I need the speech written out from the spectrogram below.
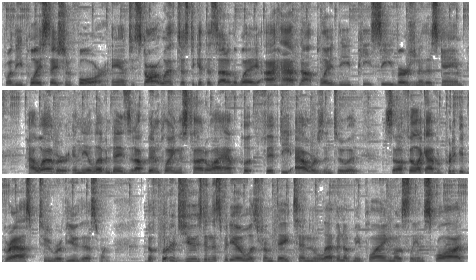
for the PlayStation 4. And to start with, just to get this out of the way, I have not played the PC version of this game. However, in the 11 days that I've been playing this title, I have put 50 hours into it, so I feel like I have a pretty good grasp to review this one. The footage used in this video was from day 10 and 11 of me playing, mostly in squad.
